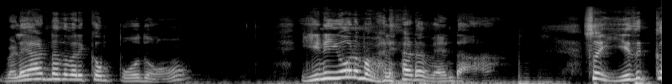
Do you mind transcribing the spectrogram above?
விளையாடினது வரைக்கும் போதும். இனியும் நம்ம விளையாட வேண்டாம். ஸோ இதுக்கு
